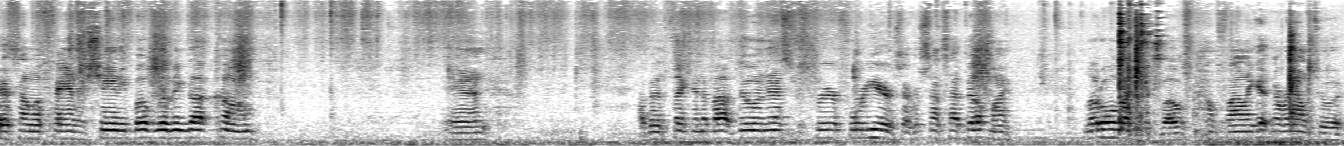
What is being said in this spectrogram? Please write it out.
I'm a fan of shantyboatliving.com. And I've been thinking about doing this for three or four years, ever since I built my little electric boat. I'm finally getting around to it.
